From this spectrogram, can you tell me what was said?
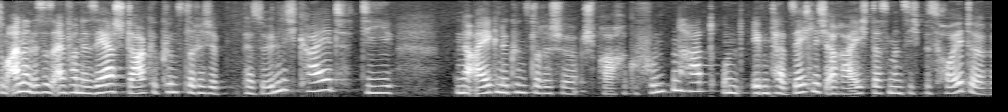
Zum anderen ist es einfach eine sehr starke künstlerische Persönlichkeit, die eine eigene künstlerische Sprache gefunden hat und eben tatsächlich erreicht, dass man sich bis heute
